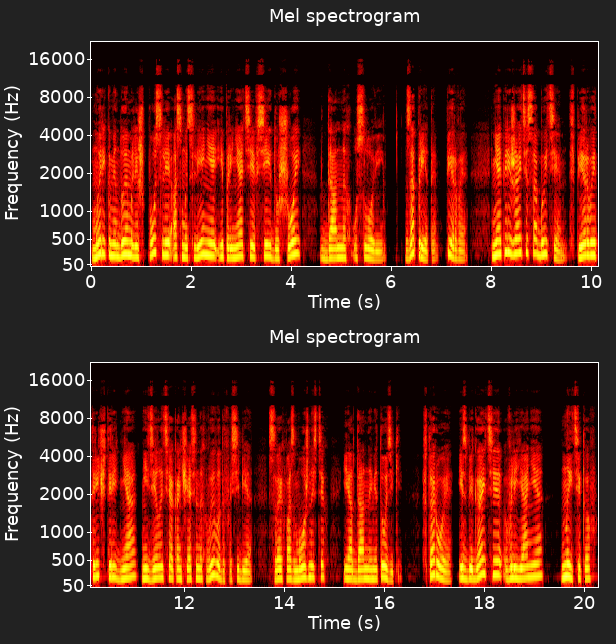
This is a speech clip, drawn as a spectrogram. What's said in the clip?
мы рекомендуем лишь после осмысления и принятия всей душой данных условий. Запреты. Первое. Не опережайте события. В первые 3-4 дня не делайте окончательных выводов о себе, своих возможностях и о данной методике. Второе. Избегайте влияния нытиков,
